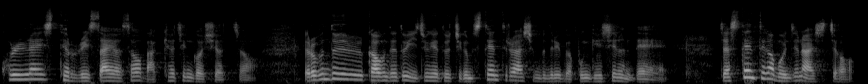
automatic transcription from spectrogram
콜레스테롤이 쌓여서 막혀진 것이었죠. 여러분들 가운데도 이 중에도 지금 스텐트를 하신 분들이 몇 분 계시는데, 자, 스텐트가 뭔지는 아시죠?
